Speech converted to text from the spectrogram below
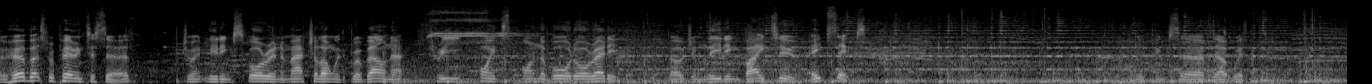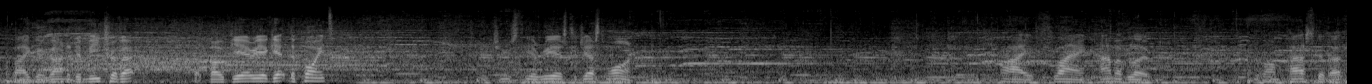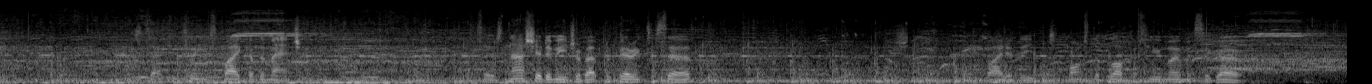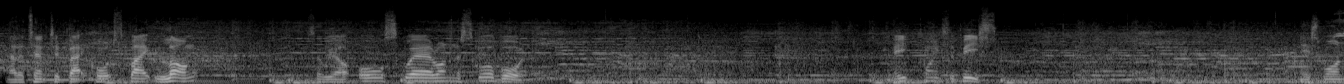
Herbots preparing to serve. Joint leading scorer in the match along with Grobelna. Three points on the board already. Belgium leading by two, 8-6. Looping serve dealt with by Gergana Dimitrova. But Bulgaria get the point. Reduce the arrears to just one. High flying hammer blow from Paskova. Second clean spike of the match. So it's Nasya Dimitrova preparing to serve. She provided the monster block a few moments ago. That attempted backcourt spike long. So we are all square on the scoreboard. Eight points apiece. This one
